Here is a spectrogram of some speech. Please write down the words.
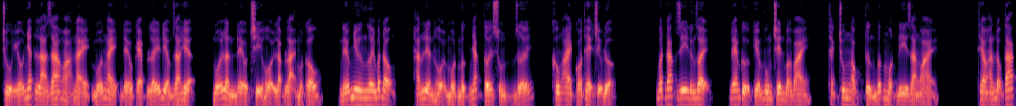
Chủ yếu nhất là gia hỏa này mỗi ngày đều kẹp lấy điểm ra hiện, mỗi lần đều chỉ hội lặp lại một câu, nếu như ngươi bất động, hắn liền hội một mực nhắc tới xuống dưới, không ai có thể chịu được. Bất đắc dĩ đứng dậy, đem cự kiếm vung trên bờ vai thạch trung ngọc từng bước một đi ra ngoài. Theo hắn động tác,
